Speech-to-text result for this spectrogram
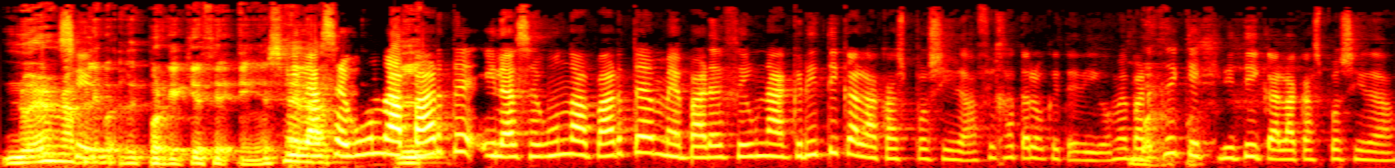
No era una película. Porque quiero decir, en esa. Y la segunda parte, y la segunda parte me parece una crítica a la casposidad. Fíjate lo que te digo. Me parece que pues critica la casposidad.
